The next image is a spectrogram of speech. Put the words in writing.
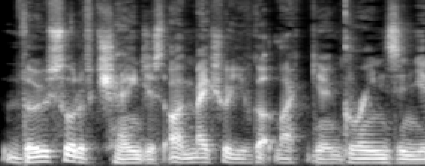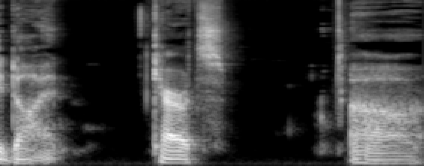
Those sort of changes. Oh, make sure you've got like, you know, greens in your diet. Carrots, uh,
